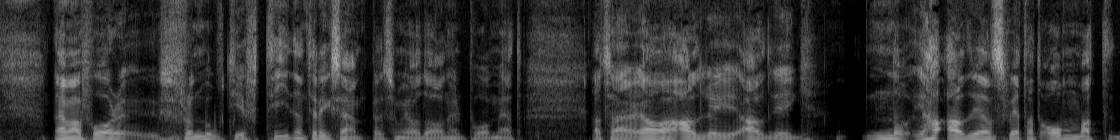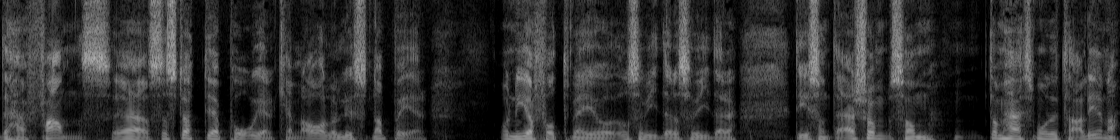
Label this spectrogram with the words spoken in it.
när man får från motgifttiden till exempel som jag och Dan höll på med att, att så här, jag har aldrig, aldrig jag har aldrig ens vetat om att det här fanns. Så stötte jag på er kanal och lyssnade på er. Och ni har fått mig och, och så vidare och så vidare. Det är sånt där som, som de här små detaljerna.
